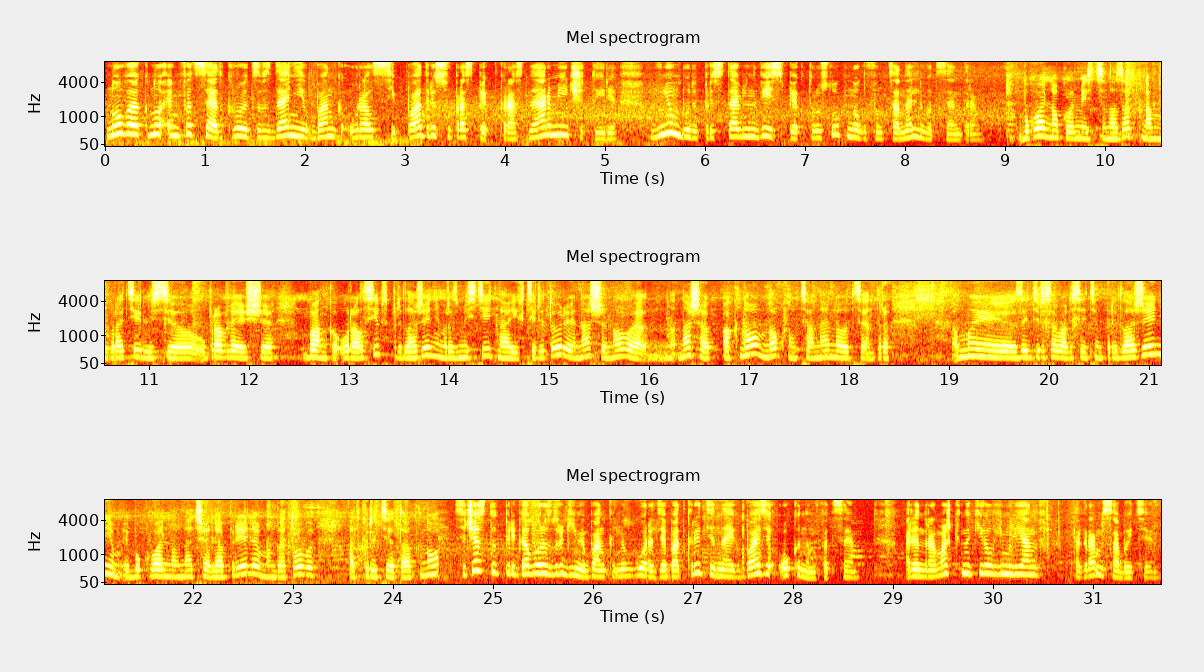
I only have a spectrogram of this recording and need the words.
Новое окно МФЦ откроется в здании банка Уралсиб по адресу проспект Красной Армии, 4. В нем будет представлен весь спектр услуг многофункционального центра. Буквально около месяца назад к нам обратились э, управляющие банка Уралсиб с предложением разместить на их территории наше новое наше окно многофункционального центра. Мы заинтересовались этим предложением, и буквально в начале апреля мы готовы открыть это окно. Сейчас идут переговоры с другими банками в городе об открытии на их базе окон МФЦ. Алена Ромашкина, Кирилл Емельянов. Программа «События».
